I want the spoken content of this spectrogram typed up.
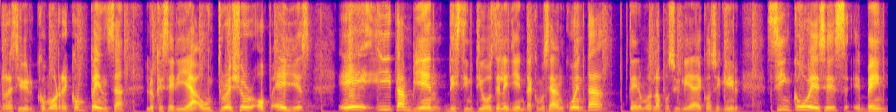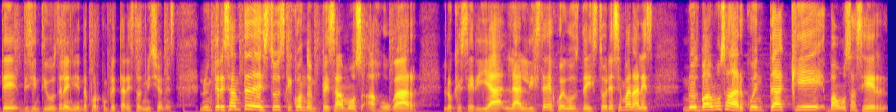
recibir como recompensa lo que sería un Treasure of Ages eh, y también distintivos de leyenda. Como se dan cuenta, tenemos la posibilidad de conseguir 5 veces 20 eh, distintivos de leyenda por completar estas misiones. Lo interesante de esto es que cuando empezamos a jugar lo que sería la lista de juegos de historias semanales, nos vamos a dar cuenta que vamos a hacer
